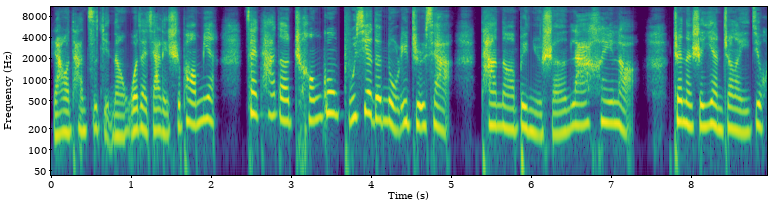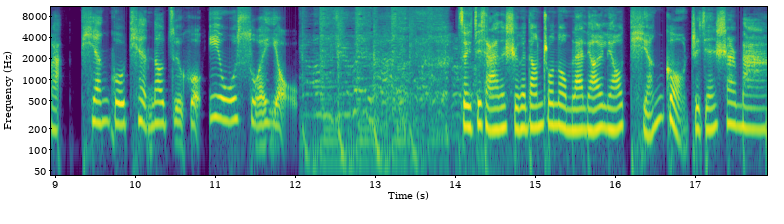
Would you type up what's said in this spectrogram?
然后他自己呢窝在家里吃泡面。在他的成功不懈的努力之下，他呢被女神拉黑了，真的是验证了一句话：舔狗舔到最后一无所有。所以接下来的时刻当中呢，我们来聊一聊舔狗这件事儿吧。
